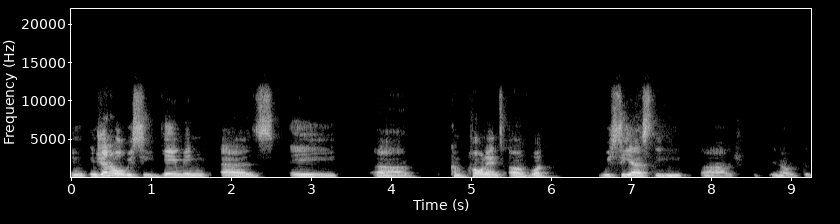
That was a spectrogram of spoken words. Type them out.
in, in general, we see gaming as a uh, component of what we see as the uh, you know the,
